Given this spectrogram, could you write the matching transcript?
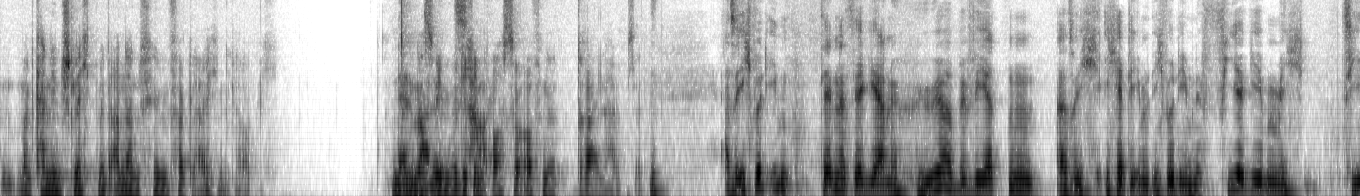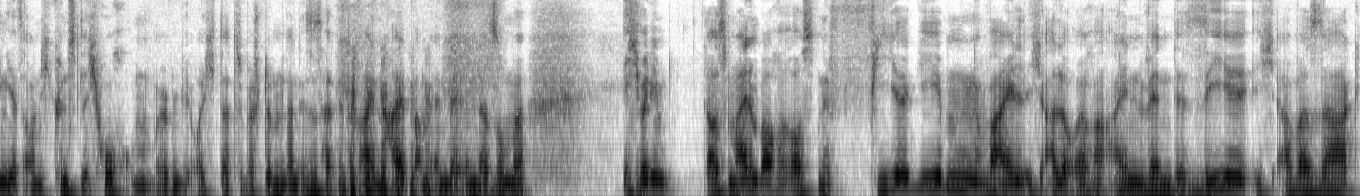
man kann ihn schlecht mit anderen Filmen vergleichen, glaube ich. Nennen Deswegen würde ich ihn auch so auf eine dreieinhalb setzen. Also ich würde ihn tendenziell gerne höher bewerten. Also ich, ich hätte ihm, ich würde ihm eine 4 geben. Ich ziehe ihn jetzt auch nicht künstlich hoch, um irgendwie euch da zu bestimmen. Dann ist es halt eine dreieinhalb am Ende in der Summe. Ich würde ihm aus meinem Bauch heraus eine 4 geben, weil ich alle eure Einwände sehe. Ich aber sage,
